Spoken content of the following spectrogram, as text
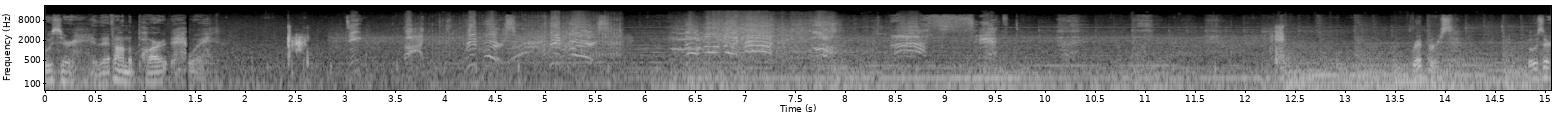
Boozer, they found the part. Wait. Deep. Rippers! Rippers! No, no, no! Ah! Oh! Ah, shit! Rippers. Boozer.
